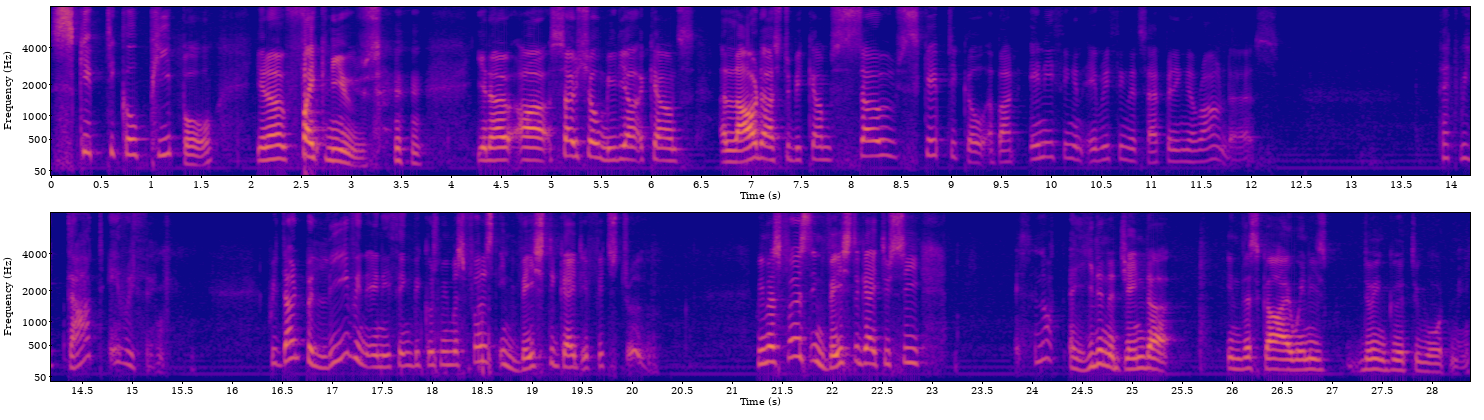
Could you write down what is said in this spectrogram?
skeptical people, you know, fake news. you know, our social media accounts allowed us to become so skeptical about anything and everything that's happening around us that we doubt everything. We don't believe in anything because we must first investigate if it's true. We must first investigate to see is there not a hidden agenda in this guy when he's doing good toward me.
